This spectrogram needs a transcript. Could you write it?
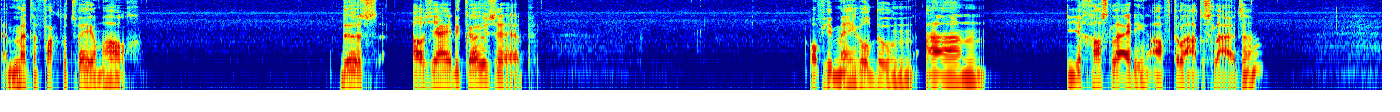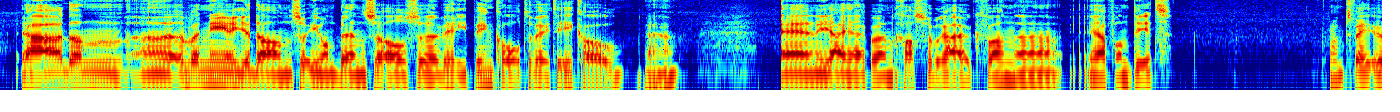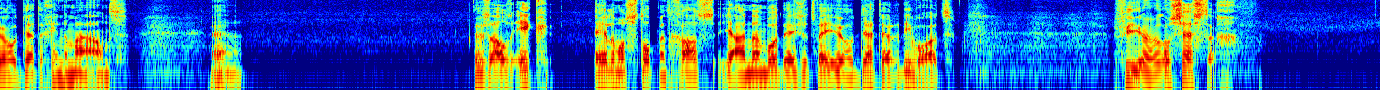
met een factor 2 omhoog. Dus als jij de keuze hebt of je mee wilt doen aan je gasleiding af te laten sluiten. Ja, dan uh, wanneer je dan zo iemand bent zoals uh, Pinkel, te weten ik ook. En jij hebt een gasverbruik van, uh, ja, van dit. Van 2,30 euro in de maand. Hè? Dus als ik helemaal stop met gas, ja, dan wordt deze 2,30 euro, die wordt 4,60 euro.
